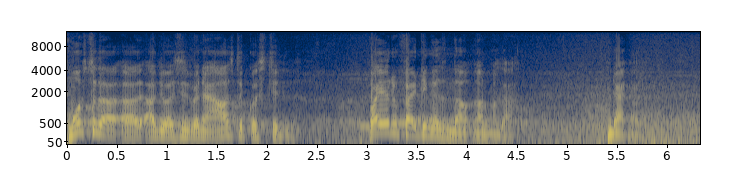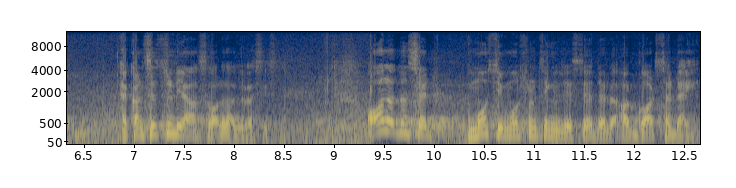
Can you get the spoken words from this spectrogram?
most of the uh, Adivasis, when I asked the question, why are you fighting as Narmada dam? I consistently ask all the Adivasis. All of them said, the most emotional thing they said that our gods are dying.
